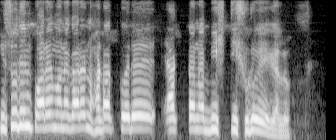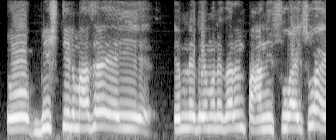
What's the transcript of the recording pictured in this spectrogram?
কিছুদিন পরে মনে করেন হঠাৎ করে একটানা বৃষ্টি শুরু হয়ে গেল। তো বৃষ্টির মাঝে এই এমনি দিয়ে মনে করেন পানি চুয়াই চুয়াই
